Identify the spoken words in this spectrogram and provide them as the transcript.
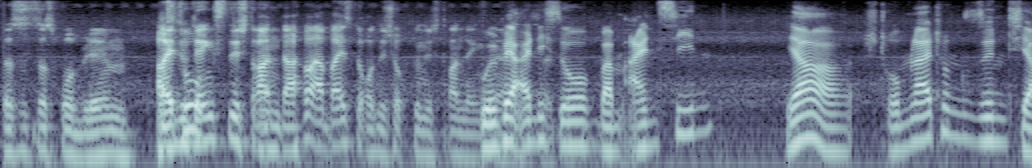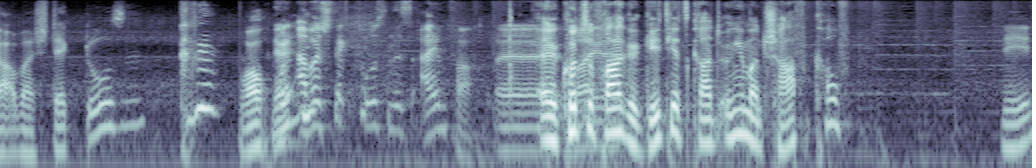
Das ist das Problem. Weil du du- denkst nicht dran, da weißt du auch nicht, ob du nicht dran denkst. Cool wäre eigentlich so beim Einziehen. Ja, Stromleitungen sind ja, aber Steckdosen? Braucht man Ja, die? aber Steckdosen ist einfach. Äh, Äh, kurze Frage, geht jetzt gerade irgendjemand Schafe kaufen? Nee.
